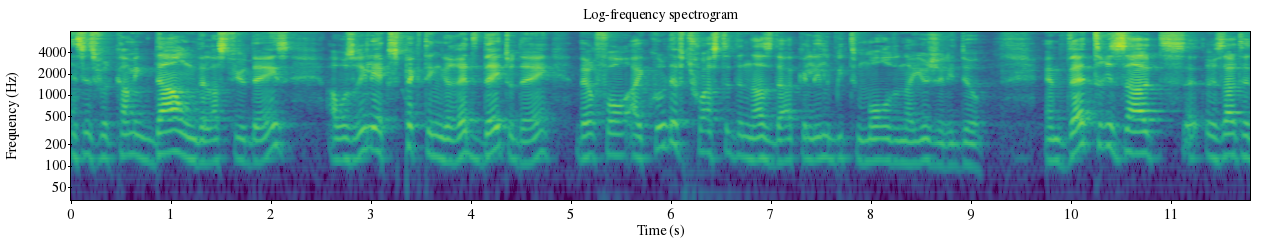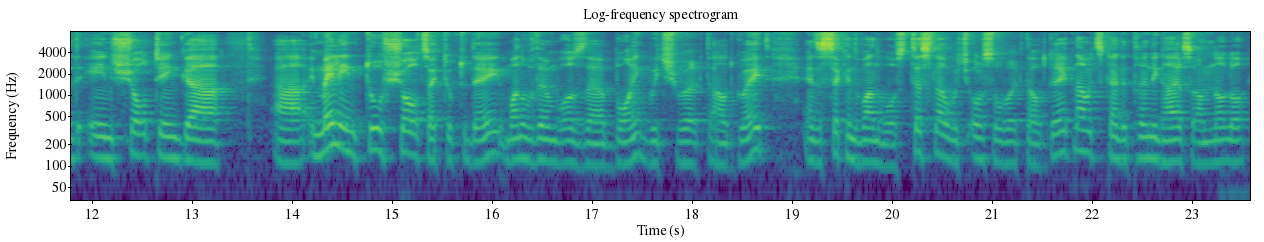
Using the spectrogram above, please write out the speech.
and since we're coming down the last few days, I was really expecting a red day today. Therefore, I could have trusted the Nasdaq a little bit more than I usually do. And that result resulted in shorting uh, uh, mainly in two shorts I took today. One of them was uh, Boeing, which worked out great. And the second one was Tesla, which also worked out great. Now it's kind of trending higher, so I'm no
